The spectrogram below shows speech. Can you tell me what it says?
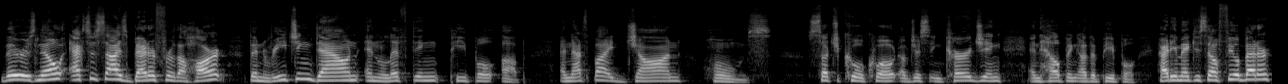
There is no exercise better for the heart than reaching down and lifting people up. And that's by John Holmes. Such a cool quote of just encouraging and helping other people. How do you make yourself feel better?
